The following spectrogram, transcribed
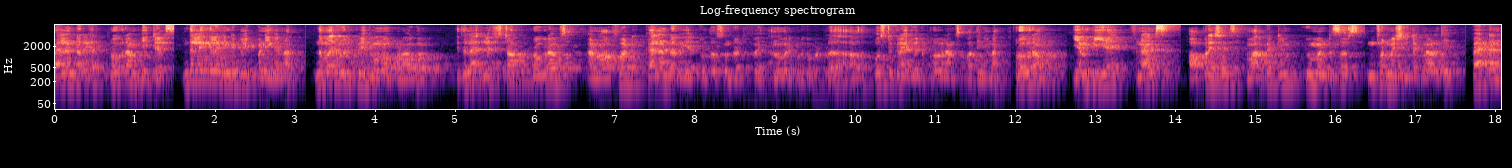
calendar year program details இந்த லிங்க்ல நீங்க கிளிக் பண்ணீங்கன்னா இந்த மாதிரி ஒரு பேஜ் ஒன்று ஓப்பன் ஆகும். இதுல list of programs and offered calendar year two thousand twenty five அந்த மாதிரி கொடுக்கப்பட்டுள்ளது. அதாவது போஸ்ட் கிராஜுவேட் ப்ரோக்ராம்ஸ் பாத்தீங்கன்னா program MBA finance operations marketing human resource information technology pattern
